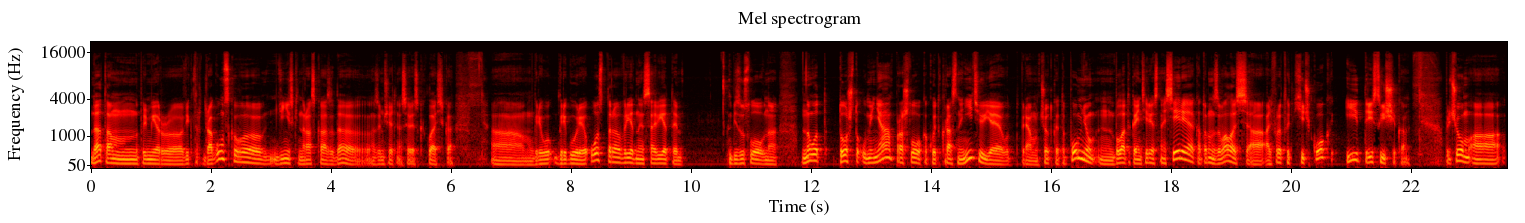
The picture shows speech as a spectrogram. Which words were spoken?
Да, там, например, Виктора Драгунского, Денискина рассказы, да, замечательная советская классика, а, Григория Остера «Вредные советы», безусловно. Но вот то, что у меня прошло какой-то красной нитью, я вот прям четко это помню, была такая интересная серия, которая называлась а, «Альфред Хичкок и три сыщика». Причем а,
